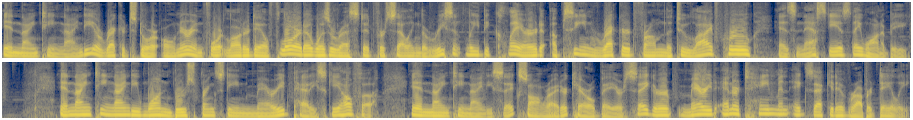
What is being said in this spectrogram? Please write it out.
In 1990, a record store owner in Fort Lauderdale, Florida, was arrested for selling the recently declared obscene record from the Two Live Crew, As Nasty as They Wanna Be. In 1991, Bruce Springsteen married Patti Scialfa. In 1996, songwriter Carol Bayer Sager married entertainment executive Robert Daly.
